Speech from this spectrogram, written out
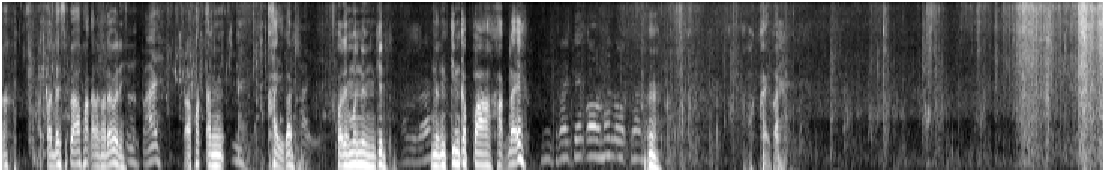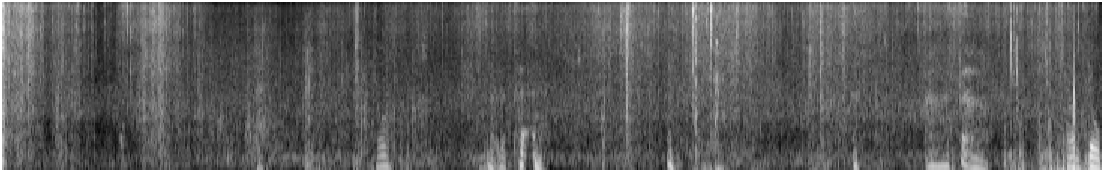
ะปันได้สิไปเอาพักกันก่อนได้ป่ะนี่เออไปเอาพักกันไข่ก่อนไข่พอได้มาหนึ่งกินเอาเลยนะหนึ่งกินกับปลาขักได้นี่ใครเก็บเอาไม่โหลดกันพักไข่ก่อน เริ่มจูบ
